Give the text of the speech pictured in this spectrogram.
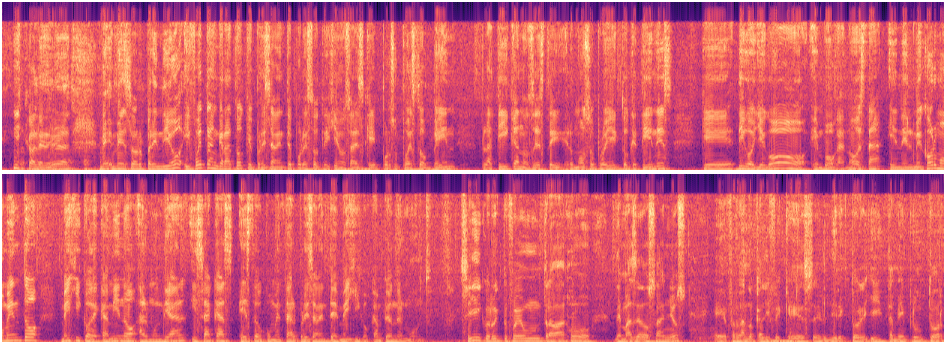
Híjole, de veras. Me, me sorprendió y fue tan grato que precisamente por eso te dijimos, ¿sabes qué? Por supuesto, ven, platícanos de este hermoso proyecto que tienes. Que digo, llegó en boga, ¿no? Está en el mejor momento México de camino al Mundial y sacas este documental precisamente de México, campeón del mundo. Sí, correcto, fue un trabajo de más de dos años. Eh, Fernando Calife, que es el director y también productor,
